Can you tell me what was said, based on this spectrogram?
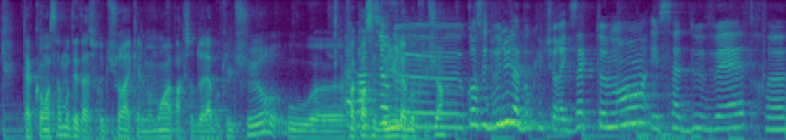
Tu as commencé à monter ta structure à quel moment À partir de l'aboculture ou euh, enfin, quand c'est devenu l'aboculture Quand c'est devenu l'aboculture, exactement. Et ça devait être euh,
